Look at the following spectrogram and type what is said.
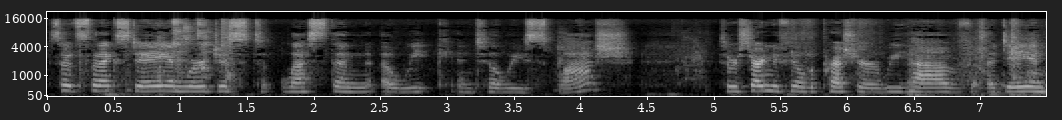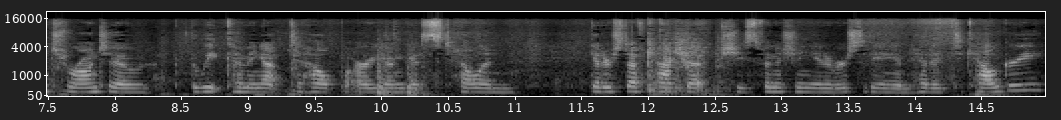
So it's the next day and we're just less than a week until we splash. So we're starting to feel the pressure. We have a day in Toronto the week coming up to help our youngest Helen get her stuff packed up. She's finishing university and headed to Calgary.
